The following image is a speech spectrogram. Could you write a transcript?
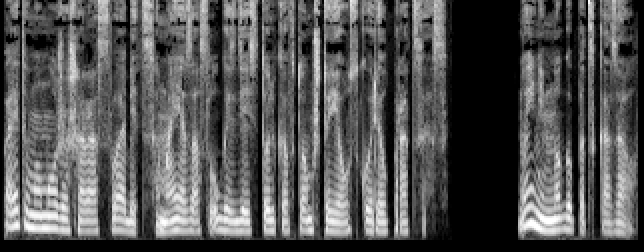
Поэтому можешь расслабиться, моя заслуга здесь только в том, что я ускорил процесс. ну и немного подсказал,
